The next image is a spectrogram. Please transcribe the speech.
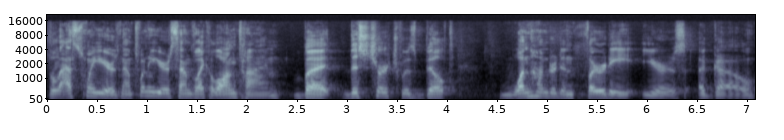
the last 20 years, now 20 years sounds like a long time, but this church was built 130 years ago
